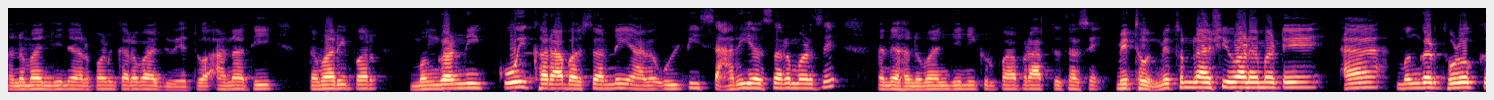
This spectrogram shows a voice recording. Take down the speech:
હનુમાનજીને અર્પણ કરવા જોઈએ. તો આનાથી તમારી પર મંગળની કોઈ ખરાબ અસર નહીં આવે, ઉલટી સારી અસર મળશે અને હનુમાનજીની કૃપા પ્રાપ્ત થશે. મિથુન મિથુન રાશિવાળા માટે આ મંગળ થોડોક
